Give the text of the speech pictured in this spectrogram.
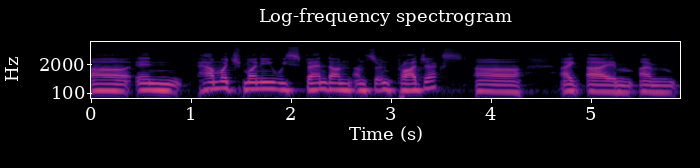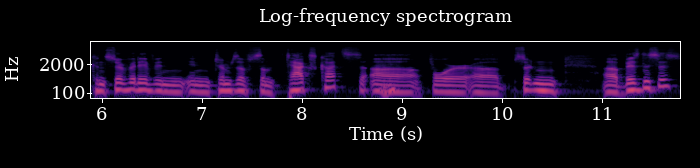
uh, in how much money we spend on, on certain projects. Uh, I, I'm I'm conservative in, in terms of some tax cuts uh, for uh, certain uh, businesses.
